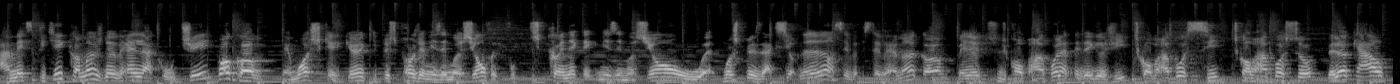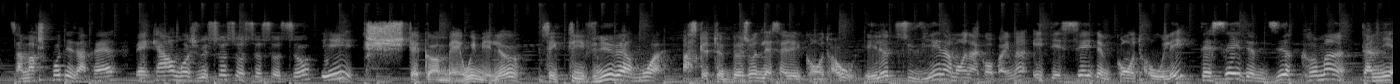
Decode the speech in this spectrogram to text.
à m'expliquer comment je devrais la coacher, pas comme, mais moi, je suis quelqu'un qui est plus proche de mes émotions, fait qu'il faut que tu connectes avec mes émotions, ou euh, moi, je suis plus d'action. Non, non, non, c'était vraiment comme, mais là, tu ne comprends pas la pédagogie, tu comprends pas ci, tu comprends pas ça. Mais là, Carl, ça marche pas tes affaires. Ben, Carl, moi, je veux ça, ça, ça, ça, ça. Et j'étais comme, ben oui, mais là, c'est que tu es venu vers moi parce que tu as besoin de laisser aller le contrôle. Et là, tu viens dans mon accompagnement et tu essaies de me contrôler, tu essaies de me dire comment t'amener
